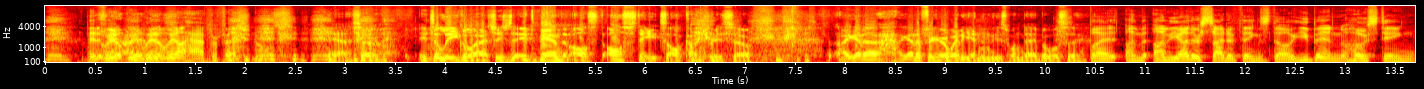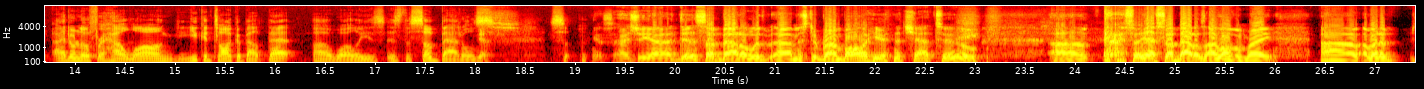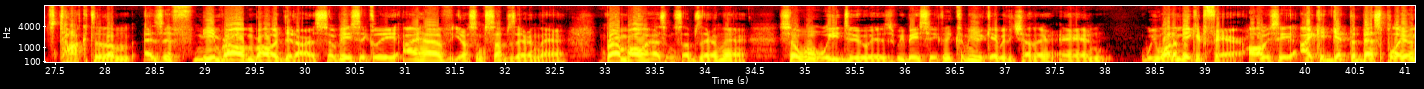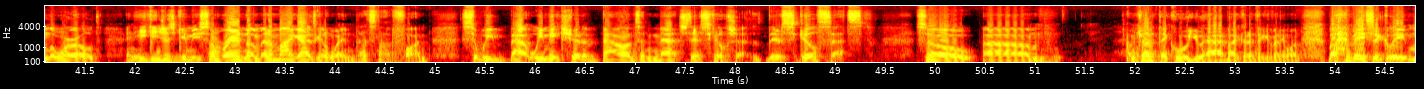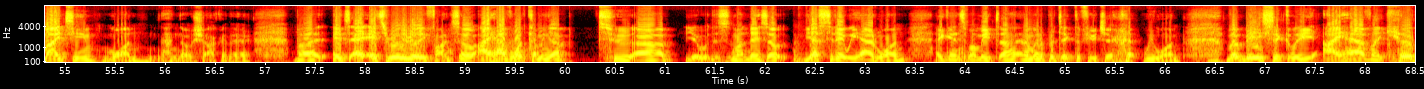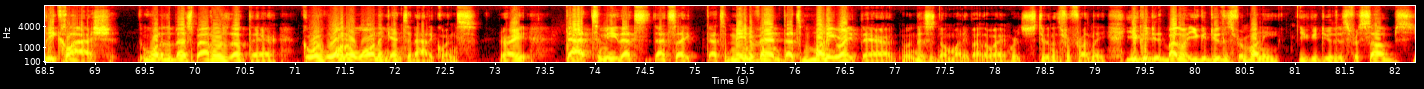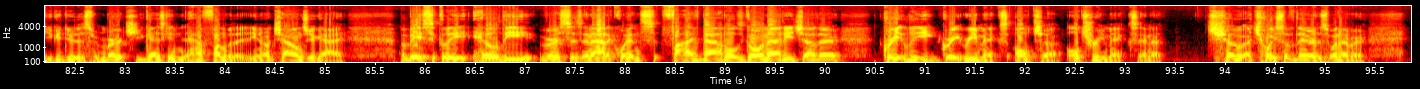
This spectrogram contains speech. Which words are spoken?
They, we, don't, we, we, don't, we don't have professionals. Yeah, so it's illegal actually. It's banned in all all states, all countries. So I gotta I gotta figure a way to get in these one day, but we'll see. but on the, on the other side of things, though, you've been hosting. I don't know for how long. You could talk about that, uh, Wally. Is, is the sub battles? Yes. So, Yes, I actually uh, did a sub battle with uh, Mr. Brown Baller here in the chat too. Um, so yeah, sub battles, I love them. Right, uh, I'm gonna talk to them as if me and Brown Baller did ours. So basically, I have you know some subs there and there. Brown Baller has some subs there and there. So what we do is we basically communicate with each other and. We want to make it fair. Obviously, I could get the best player in the world, and he can just give me some random, and my guy's gonna win. That's not fun. So we ba- we make sure to balance and match their skill set, their skill sets. So um, I'm trying to think who you had, but I couldn't think of anyone. But basically, my team won. No shocker there. But it's it's really really fun. So I have one coming up to uh this is Monday. So yesterday we had one against Momita, and I'm gonna predict the future. we won. But basically, I have like Hildy Clash, one of the best battlers out there, going one on one against Inadequance. Right. That to me, that's that's like that's a main event. That's money right there. This is no money, by the way. We're just doing this for friendly. You could, do, by the way, you could do this for money. You could do this for subs. You could do this for merch. You guys can have fun with it. You know, challenge your guy. But basically, Hildy versus Inadequance, five battles going at each other. Great league, great remix, ultra, ultra remix, and a cho- a choice of theirs, whatever.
